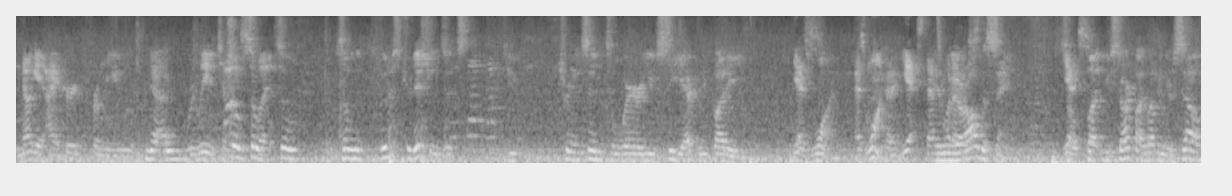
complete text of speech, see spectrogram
nugget I heard from you Yeah. Related to So, this. so, but so, so in the Buddhist traditions, it's you transcend to where you see everybody Yes. as one. as one, Okay? yes, that's and what we I are all the same. So, Yes. But you start by loving yourself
